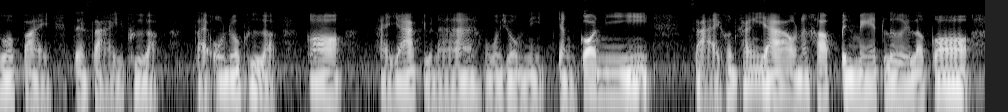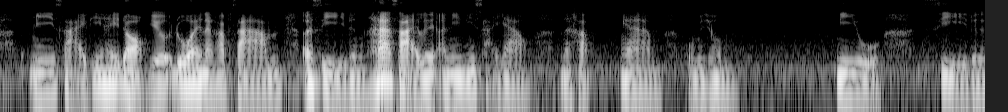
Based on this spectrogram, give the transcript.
ทั่วไป แต่สายเผือกสายโอโนเผือกก็หายากอยู่นะคุณผู้ชมนี่อย่างกรนี้สายค่อนข้างยาวนะครับ เป็นเมตรเลยแล้วก็มีสายที่ให้ดอกเยอะด้วยนะครับสามเออสี่ถึงห้าสายเลยอันนี้นี่สายยาวนะครับ งามคุณผู้ชม มีอยู่ 4 หรือ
